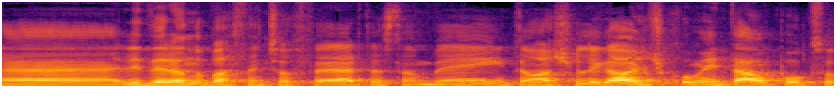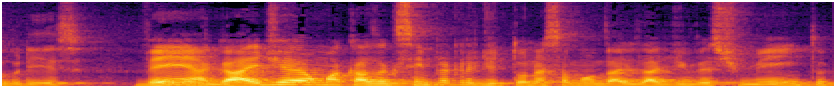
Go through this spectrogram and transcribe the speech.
eh, liderando bastante ofertas também. Então acho legal a gente comentar um pouco sobre isso. Bem, a Guide é uma casa que sempre acreditou nessa modalidade de investimento.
